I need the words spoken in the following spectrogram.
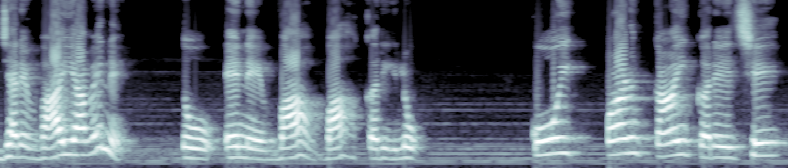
જ્યારે વાય આવે ને, તો એને વાહ વાહ કરી લો. કોઈ પણ કાંઈ કરે છે,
